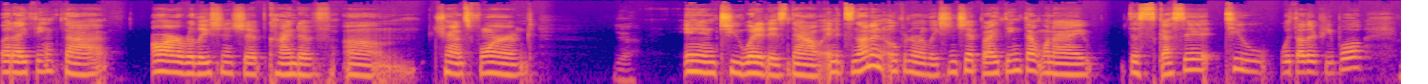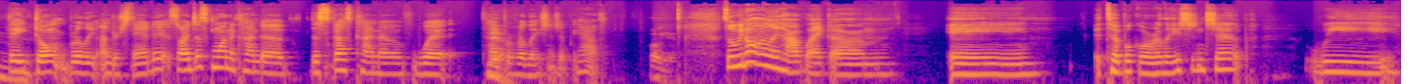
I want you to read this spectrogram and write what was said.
But I think that our relationship kind of um, transformed Yeah. into what it is now. And it's not an open relationship, but I think that when I discuss it to with other people, they don't really understand it. So I just want to kind of discuss kind of what type Yeah. of relationship we have. Oh yeah. So we don't really have like um a, a typical relationship. We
